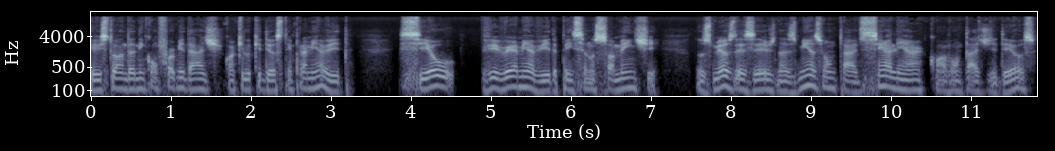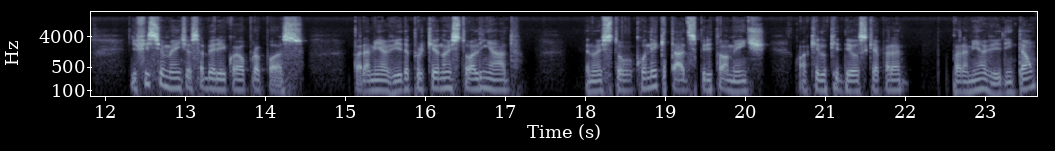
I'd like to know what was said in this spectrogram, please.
eu estou andando em conformidade com aquilo que Deus tem para minha vida. Se eu viver a minha vida pensando somente nos meus desejos, nas minhas vontades, sem alinhar com a vontade de Deus, dificilmente eu saberei qual é o propósito para a minha vida, porque eu não estou alinhado, eu não estou conectado espiritualmente com aquilo que Deus quer para, para a minha vida. Então,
